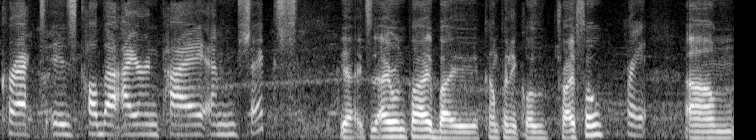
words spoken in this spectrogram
correct, is called the Ironpie M6? Yeah, it's the Ironpie by a company called Trifo. Right. Um,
